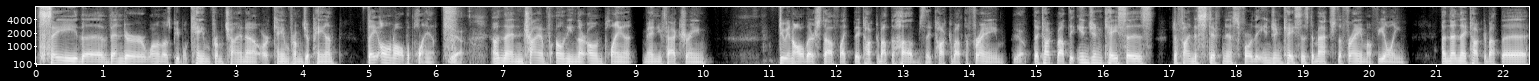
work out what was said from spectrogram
say the vendor, one of those people came from China or came from Japan, they own all the plants. Yeah, and then Triumph owning their own plant, manufacturing, doing all their stuff. Like they talked about the hubs, they talked about the frame, yeah, they talked about the engine cases to find a stiffness for the engine cases to match the frame of feeling, and then they talked about the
